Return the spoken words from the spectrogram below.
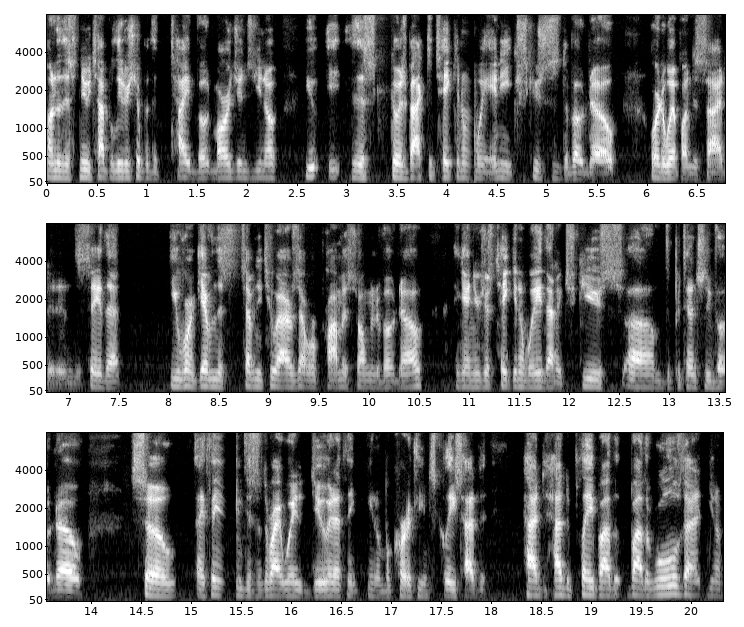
under this new type of leadership with the tight vote margins, you know, you this goes back to taking away any excuses to vote no or to whip undecided and to say that you weren't given the 72 hours that were promised, so I'm going to vote no. Again, you're just taking away that excuse um, to potentially vote no. So I think this is the right way to do it. I think you know McCarthy and Scalise had had had to play by the by the rules. That you know,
